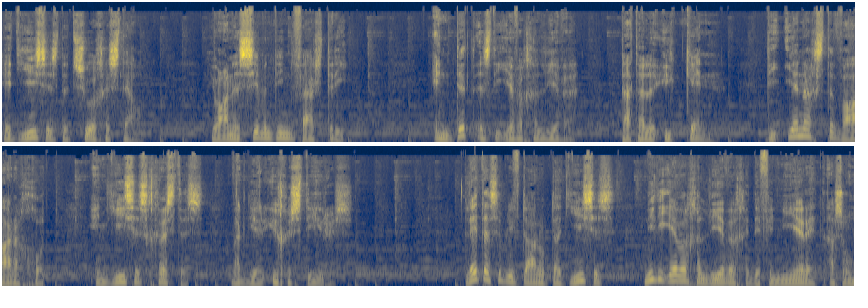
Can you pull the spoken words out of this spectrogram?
het Jesus dit so gestel. Johannes 17 vers 3. En dit is die ewige lewe dat hulle U ken, die enigste ware God en Jesus Christus wat deur U gestuur is. Let asseblief daarop dat Jesus nie die ewige lewe gedefinieer het as om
